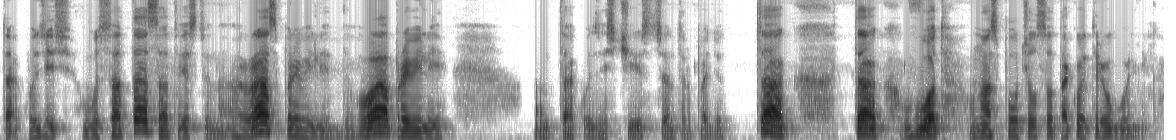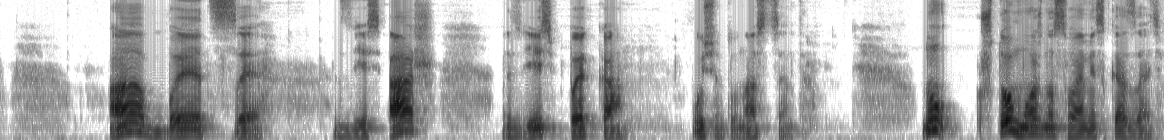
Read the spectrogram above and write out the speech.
Так, вот здесь высота, соответственно, раз провели, два провели. Вот так вот здесь через центр пойдет. Так, так, вот, у нас получился такой треугольник. А, Б, С. Здесь H, здесь ПК. Пусть это у нас центр. Ну, что можно с вами сказать?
